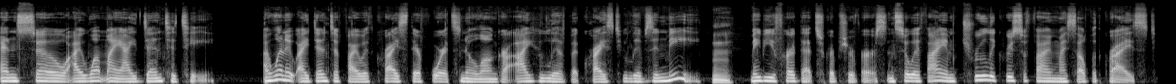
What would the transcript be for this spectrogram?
And so I want my identity. I want to identify with Christ. Therefore, it's no longer I who live, but Christ who lives in me. Hmm. Maybe you've heard that scripture verse. And so if I am truly crucifying myself with Christ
